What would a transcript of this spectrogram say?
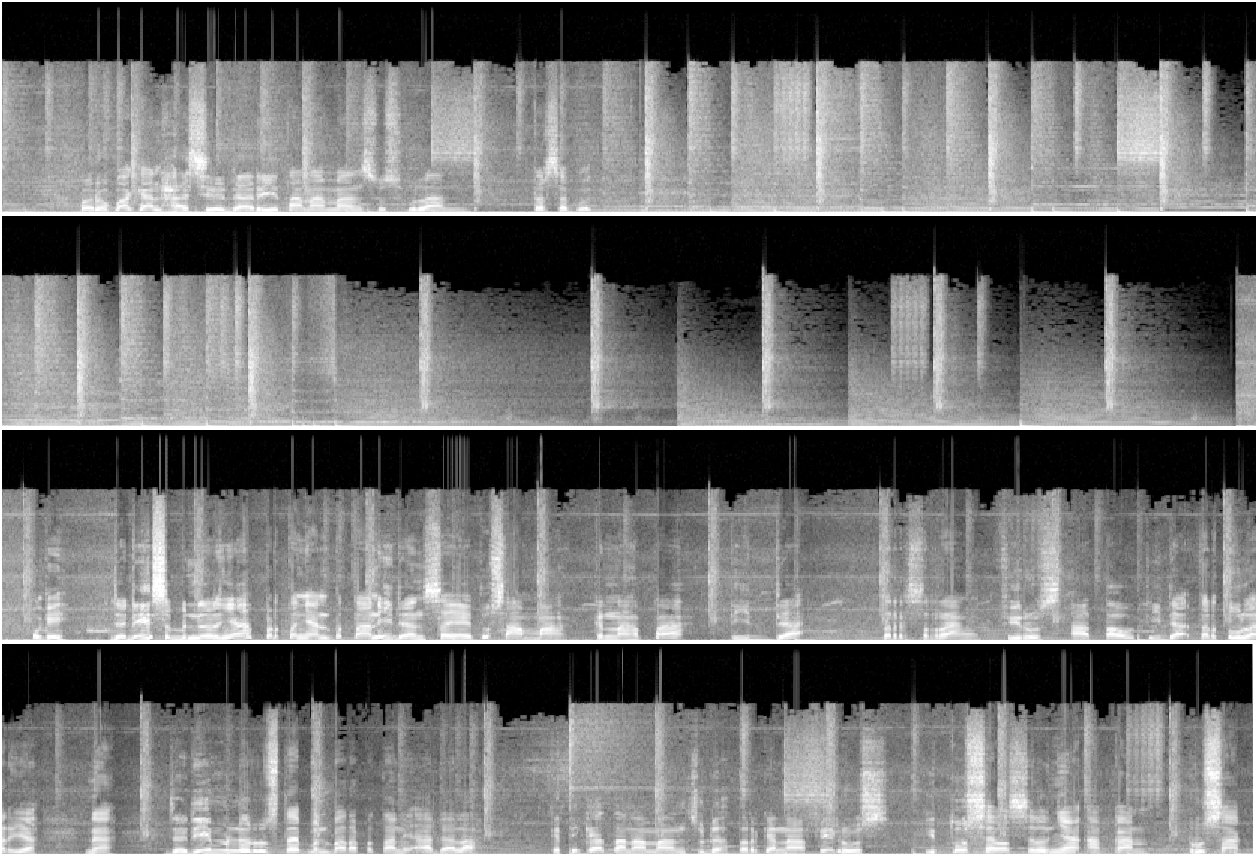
merupakan hasil dari tanaman susulan tersebut. Oke, jadi sebenarnya pertanyaan petani dan saya itu sama, kenapa tidak terserang virus atau tidak tertular ya. Nah, jadi menurut statement para petani adalah ketika tanaman sudah terkena virus, itu sel-selnya akan rusak.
